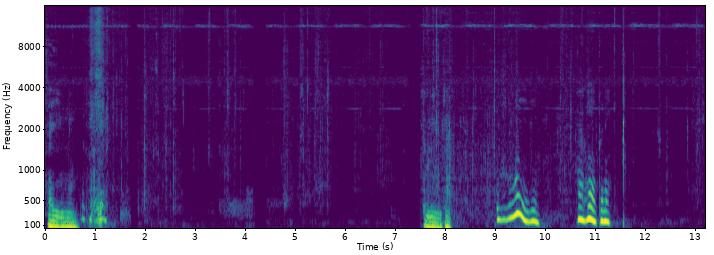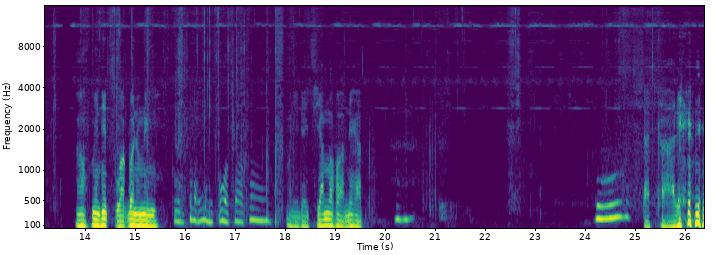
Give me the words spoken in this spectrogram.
ใจอีกหนึ่งตะเมียนครับโอ้ยวินงามแห้งตัวนี้เอาเม่นเฮ็ดปวกบ่น้องหนึ่งนี่ ปวกก็ได้วินปวกดอกหนึงวันนี้ได้เสียมมาพร้อมเด้ครับโอ้ยตัดขาเลยน้องหนึ่ง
